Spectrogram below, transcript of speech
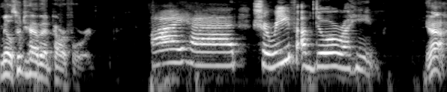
Mills, who'd you have at power forward? I had Shareef Abdur-Rahim. Yeah,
